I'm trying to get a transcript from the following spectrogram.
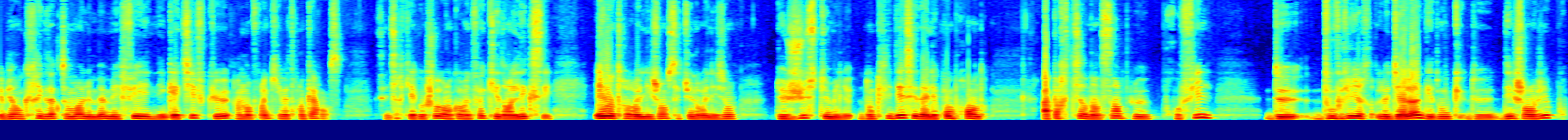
eh bien on crée exactement le même effet négatif qu'un enfant qui va être en carence. C'est-à-dire quelque chose, encore une fois, qui est dans l'excès. Et notre religion, c'est une religion de juste milieu. Donc l'idée, c'est d'aller comprendre à partir d'un simple profil, d'ouvrir le dialogue et donc d'échanger pour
